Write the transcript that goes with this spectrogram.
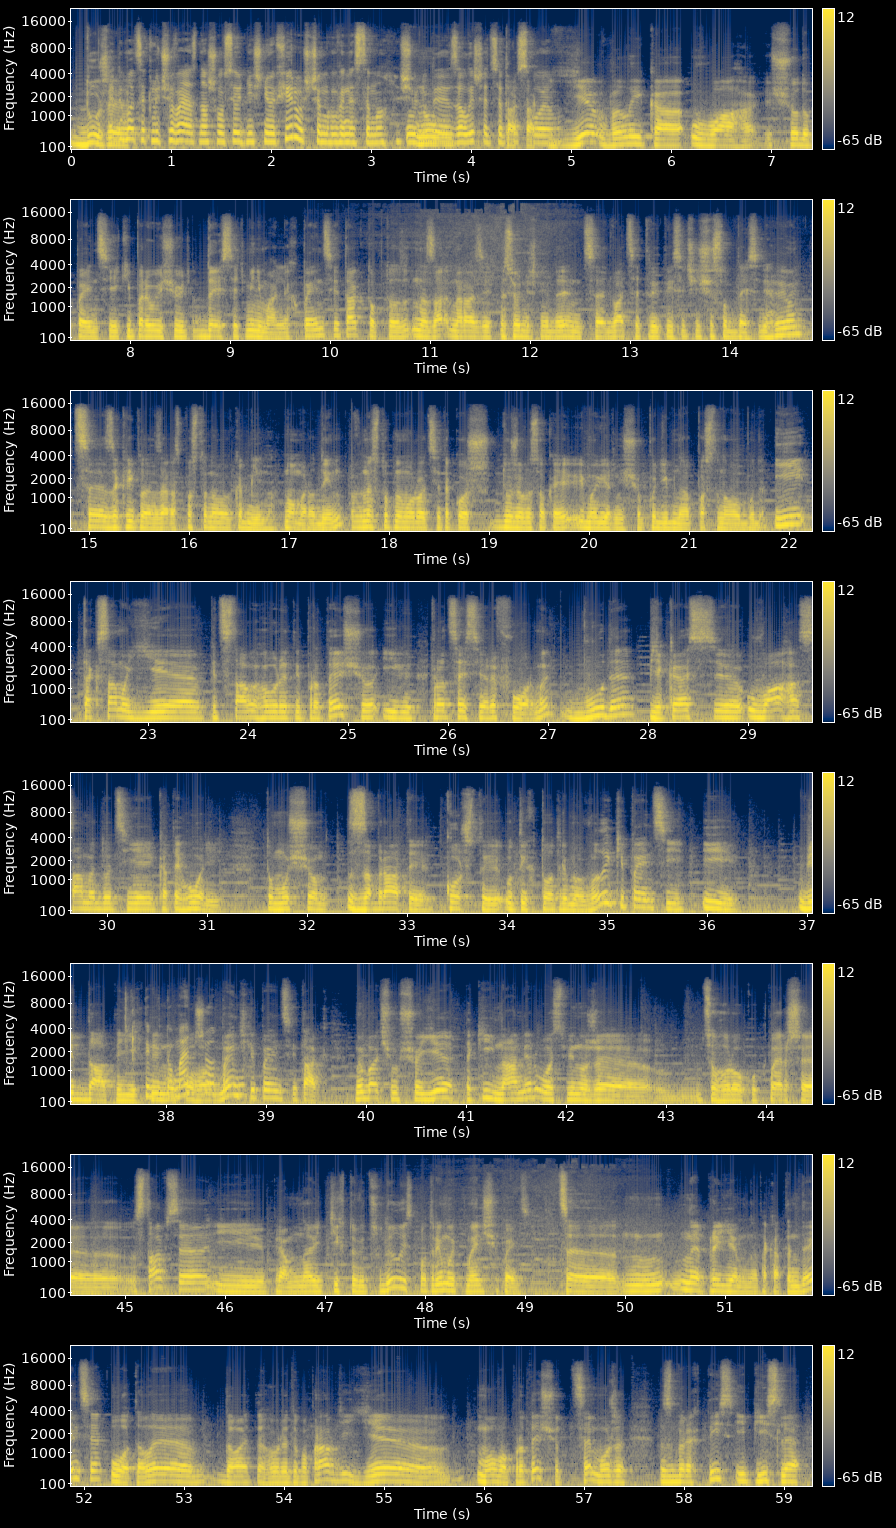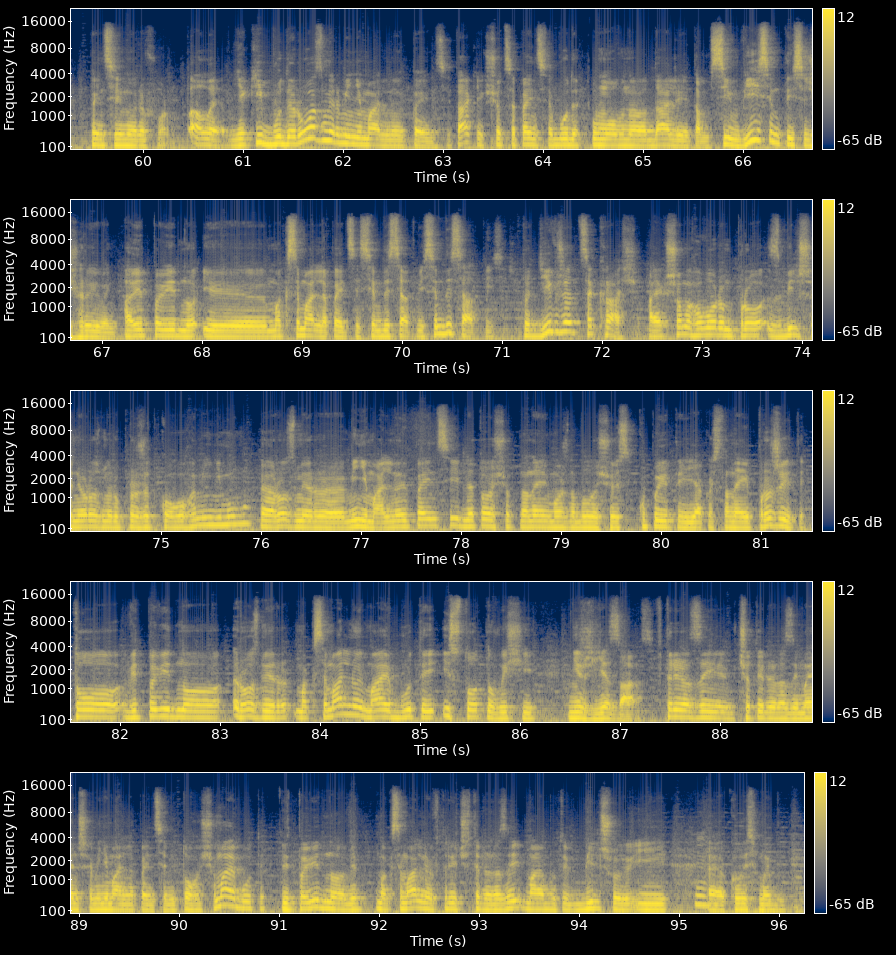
дуже Я думаю, це ключове з нашого сьогоднішнього ефіру, що ми винесемо, що Ну, люди залишаться при так, так. своєму. Є велика увага щодо пенсій, які перевищують 10 мінімальних пенсій. Так, тобто на наразі на сьогоднішній день це 23 тисячі 610 гривень. Це закріплено зараз постановою Кабміну номер 1 В наступному році також дуже висока ймовірність, що подібна постанова буде. І так само є підстави говорити про те, що і в процесі реформи буде якась е, увага саме до цієї категорії тому що забрати кошти у тих, хто отримує великі пенсії, і віддати їх Тим, тим, у кого отримує. менші пенсії. Так, ми бачимо, що є такий намір. Ось він уже цього року вперше стався, і прям навіть ті, хто відсудились, отримують менші пенсії. Це неприємна така тенденція. От, але давайте говорити по правді. Є мова про те, що це може зберегтись і після пенсійної реформи. Але який буде розмір мінімальної пенсії, так якщо ця пенсія буде умовно далі там 7-8 тисяч гривень, а відповідно і максимальна пенсія 70-80 тисяч, тоді вже це краще. А якщо ми говоримо про збільшення розміру прожиткового мінімуму, е, розмір е, мінімальної пенсії для того, щоб на неї можна було щось купити і якось на неї прожити, то відповідно розмір максимальної має бути істотно вищий ніж є зараз. В три рази, в чотири рази менша мінімальна пенсія від того, що має бути. Відповідно, від максимальної в 3-4 рази має бути більшою і е, колись в майбутньому.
